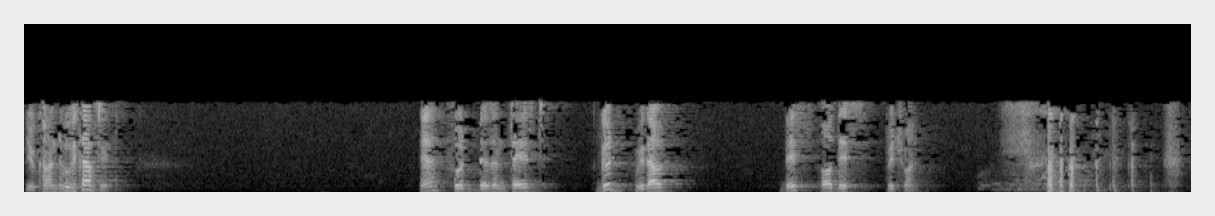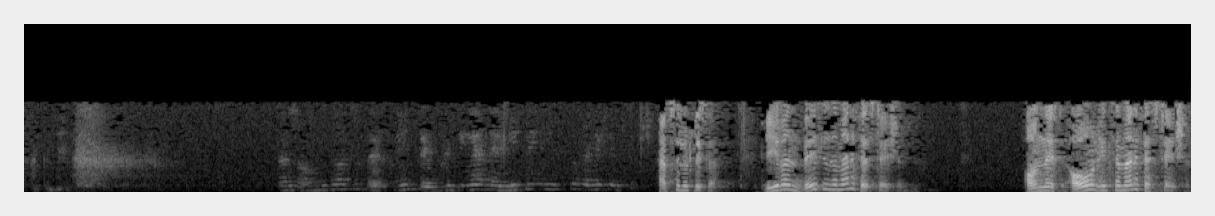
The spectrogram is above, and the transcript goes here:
You can't do without it. Yeah, food doesn't taste good without this or this. Which one? Absolutely, sir. Even this is a manifestation. On its own, it's a manifestation.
